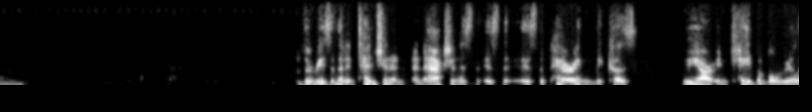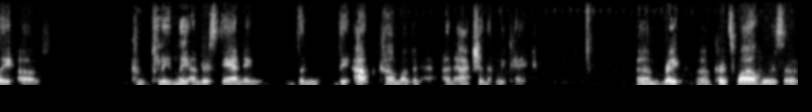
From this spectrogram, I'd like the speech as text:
Um, the reason that intention and, and action is is the, is the pairing because we are incapable really of completely understanding the the outcome of an, an action that we take. Um, Ray uh, Kurzweil, who is a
